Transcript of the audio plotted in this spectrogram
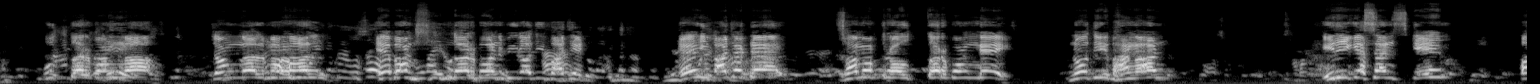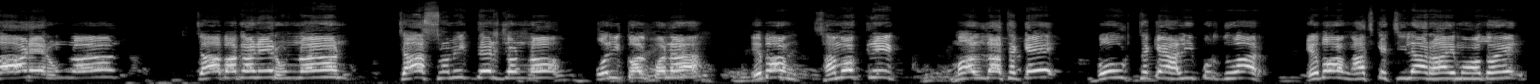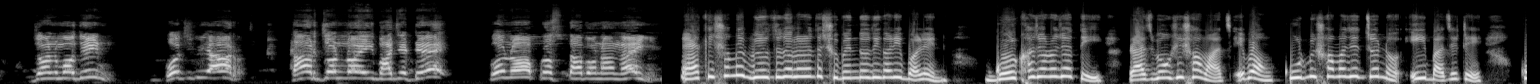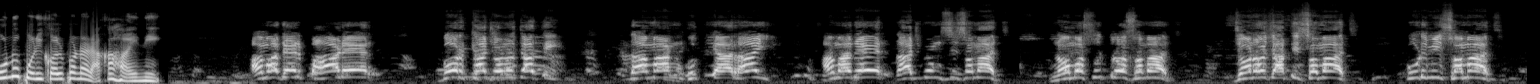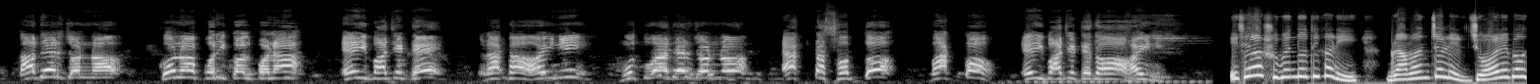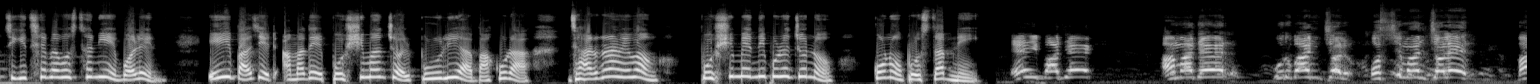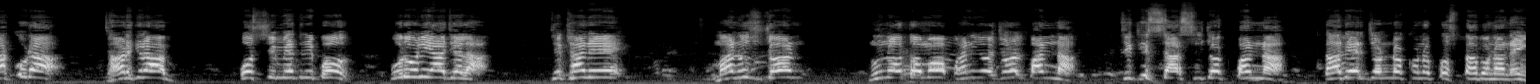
উত্তরবঙ্গ, জঙ্গলমহল এবং সুন্দরবন বিরোধী বাজেট। এই বাজেটে সমগ্র উত্তরবঙ্গে নদী ভাঙন ইরিগেশন স্কিম পাহাড়ের উন্নয়ন, চা বাগানের উন্নয়ন, চা শ্রমিকদের জন্য পরিকল্পনা এবং সামগ্রিক মালদা থেকে গৌড় থেকে আলিপুর দুয়ার এবং আজকে চিলা রায় মহোদয়ের জন্মদিন কোচবিহার তার জন্য এই বাজেটে কোনো প্রস্তাবনা নাই। একই সঙ্গে বিরোধী দলনেতা শুভেন্দু অধিকারী বলেন গোর্খা জনজাতি রাজবংশী সমাজ এবং কুর্মী সমাজের জন্য এই বাজেটে কোনো পরিকল্পনা রাখা হয়নি। আমাদের পাহাড়ের গোর্খা জনজাতি দামাং ভুতিয়া রাই আমাদের রাজবংশী সমাজ নমসূত্র সমাজ, জনজাতি সমাজ, কুর্মী সমাজ, তাদের জন্য কোনো পরিকল্পনা এই বাজেটে রাখা হয়নি। মতুয়াদের জন্য একটা শব্দ, বাক্য এই বাজেটে দেওয়া হয়নি। এছাড়াও শুভেন্দু অধিকারী গ্রামাঞ্চলের জল এবং চিকিৎসা ব্যবস্থা নিয়ে বলেন এই বাজেট আমাদের পশ্চিমাঞ্চল, পুরুলিয়া, বাঁকুড়া, ঝাড়গ্রাম এবং পশ্চিম মেদিনীপুরের জন্য কোনো প্রস্তাব নেই। এই বাজেট আমাদের পূর্বাঞ্চল, পশ্চিমাঞ্চলের বাঁকুড়া, ঝাড়গ্রাম, পশ্চিম মেদিনীপুর, পুরুলিয়া জেলা, যেখানে মানুষজন ন্যূনতম পানীয় জল পান না, চিকিৎসার সুযোগ পান না, তাদের জন্য কোনো প্রস্তাবনা নেই।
